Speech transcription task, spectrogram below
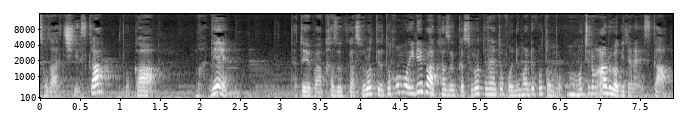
育ちですか？とかまあね例えば家族が揃ってるとこもいれば家族が揃ってないとこに生まれることももちろんあるわけじゃないですか。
